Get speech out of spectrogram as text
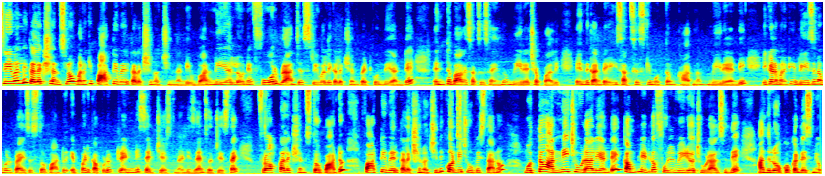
శ్రీవల్లి కలెక్షన్స్లో మనకి పార్టీ వేర్ కలెక్షన్ వచ్చిందండి. వన్ ఇయర్లోనే ఫోర్ బ్రాంచెస్ శ్రీవల్లి కలెక్షన్ పెట్టుకుంది అంటే ఎంత బాగా సక్సెస్ అయిందో మీరే చెప్పాలి. ఎందుకంటే ఈ సక్సెస్కి మొత్తం కారణం మీరే అండి. ఇక్కడ మనకి రీజనబుల్ ప్రైజెస్తో పాటు ఎప్పటికప్పుడు ట్రెండ్ని సెట్ చేస్తున్న డిజైన్స్ వచ్చేస్తాయి. ఫ్రాక్ కలెక్షన్స్తో పాటు పార్టీ వేర్ కలెక్షన్ వచ్చింది. కొన్ని చూపిస్తాను. మొత్తం అన్నీ చూడాలి అంటే కంప్లీట్గా ఫుల్ వీడియో చూడాల్సిందే. అందులో ఒక్కొక్క డ్రెస్ని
